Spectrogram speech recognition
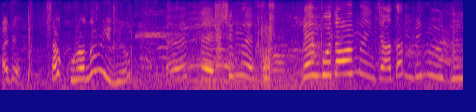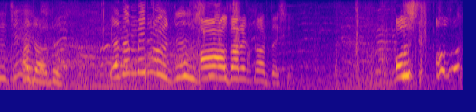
Hadi. Sen Kur'an'a mı gidiyorsun? Evet de şimdi ben burada olmayınca adam beni öldürecek. Hadi hadi. Adam beni öldürecek. Aa Adalet kardeşi. Al işte. Allah.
